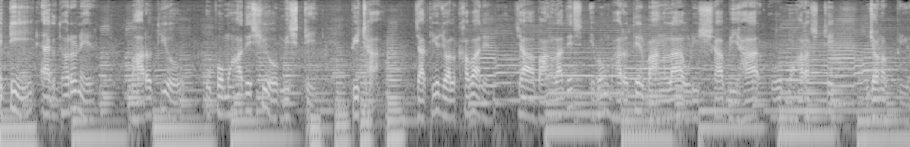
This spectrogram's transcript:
এটি এক ধরনের ভারতীয় উপমহাদেশীয় মিষ্টি পিঠা, জাতীয় জলখাবারে যা বাংলাদেশ এবং ভারতের বাংলা, উড়িষ্যা, বিহার ও মহারাষ্ট্রে জনপ্রিয়।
